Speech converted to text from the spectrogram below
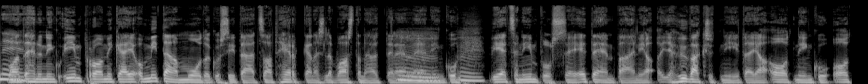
niin. mä oon tehnyt niinku improa, mikä ei ole mitään muuta kuin sitä, että sä oot herkkänä sille vastanäyttelijälle mm, ja niinku mm. viet sen impulsseja eteenpäin ja, ja hyväksyt niitä ja oot, niinku, oot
